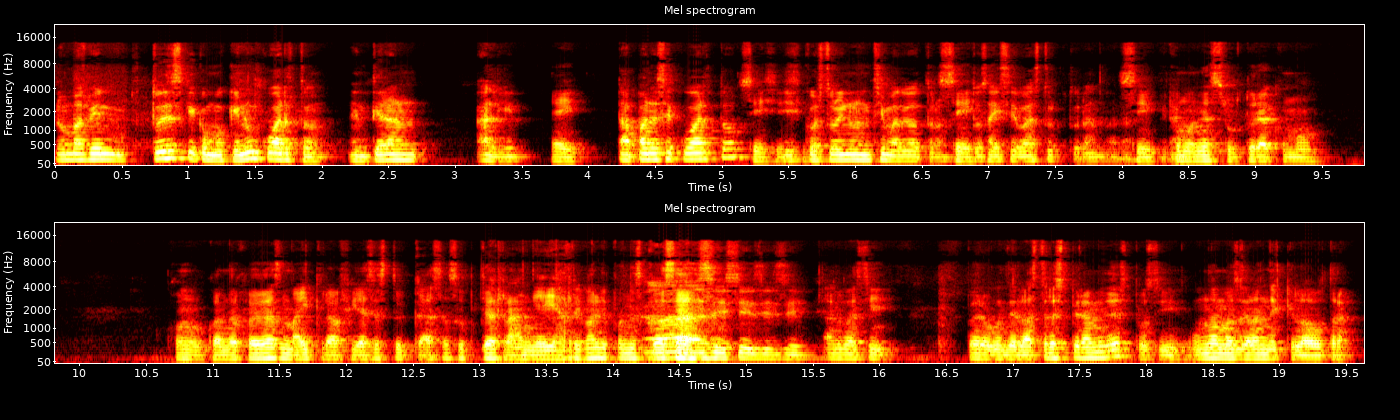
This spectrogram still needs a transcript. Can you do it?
no, más bien, tú dices que como que en un cuarto entierran a alguien. Ey, Tapan ese cuarto Sí, sí, y sí. construyen uno encima de otro. Entonces ahí se va estructurando. la sí, como una estructura como... Como cuando juegas Minecraft y haces tu casa subterránea y arriba le pones cosas. Ah, sí, sí, sí, sí. Algo así. Pero de las tres pirámides, pues sí, una más grande que la otra.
